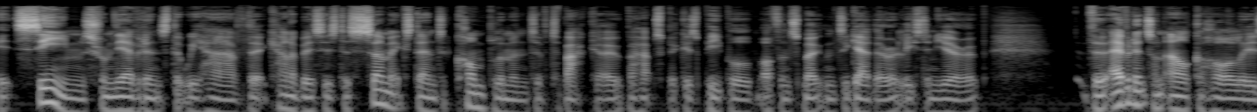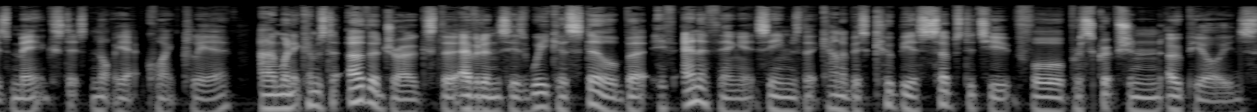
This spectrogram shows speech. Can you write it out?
It seems from the evidence that we have that cannabis is to some extent a complement of tobacco, perhaps because people often smoke them together, at least in Europe. The evidence on alcohol is mixed, it's not yet quite clear. And when it comes to other drugs, the evidence is weaker still, but if anything, it seems that cannabis could be a substitute for prescription opioids,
